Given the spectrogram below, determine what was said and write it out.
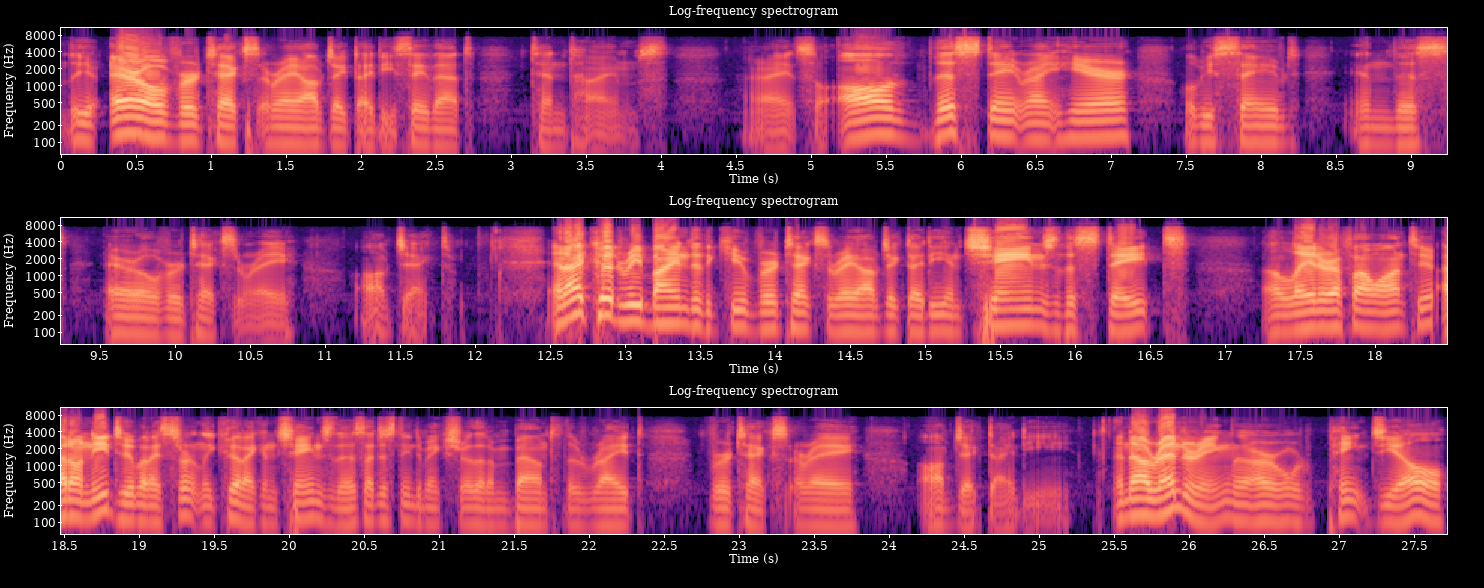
the arrow vertex array object ID. Say that 10 times. All right, so all this state right here will be saved in this arrow vertex array object. And I could rebind to the cube vertex array object ID and change the state uh, later if I want to. I don't need to, but I certainly could. I can change this. I just need to make sure that I'm bound to the right vertex array object ID. And now rendering, our paint GL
